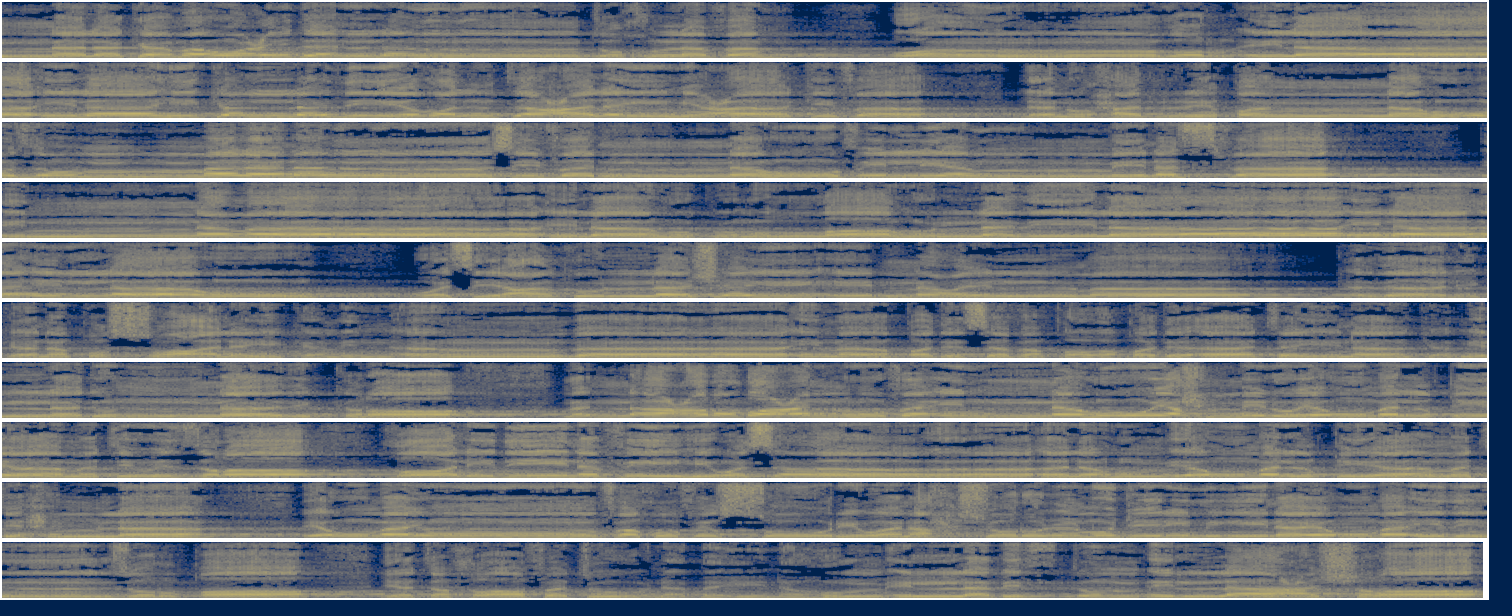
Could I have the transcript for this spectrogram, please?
لك موعدا لن تخلفه وانظر إلى إلهك الذي ظلت عليه عاكفاً لنحرقنه ثم لننسفنه في اليم نسفا إنما إلهكم الله الذي لا إله إلا هو. وسع كل شيء علمًا. كذلك نقص عليك من أنباء ما قد سبق وقد آتيناك من لدنا ذكرا. من أعرض عنه فإنه يحمل يوم القيامة وزرا خالدين فيه وساء لهم يوم القيامة حملا يوم ينفخ في الصور ونحشر المجرمين يومئذ زرقا يتخافتون بينهم إن لبثتم إلا عشرا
